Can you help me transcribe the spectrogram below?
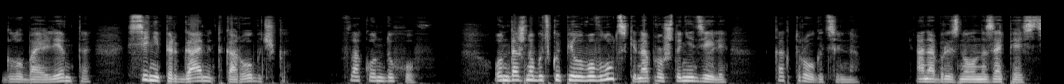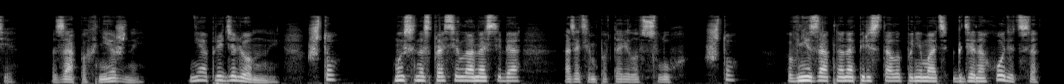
Голубая лента, синий пергамент, коробочка, флакон духов. Он, должно быть, купил его в Луцке на прошлой неделе. Как трогательно. Она брызнула на запястье. Запах нежный, неопределенный. «Что?» — мысленно спросила она себя, а затем повторила вслух. «Что?» Внезапно она перестала понимать, где находится,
